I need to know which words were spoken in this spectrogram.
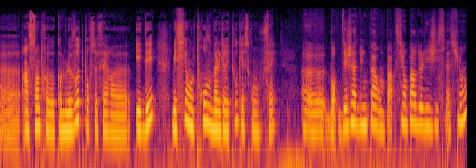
euh, un centre comme le vôtre pour se faire euh, aider, mais si on le trouve malgré tout, qu'est-ce qu'on fait? Bon, déjà d'une part, on si on parle de législation,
